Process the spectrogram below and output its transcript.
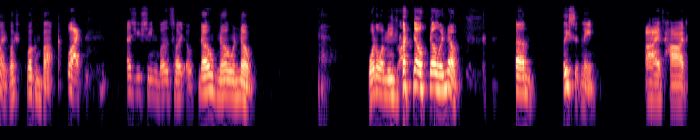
Hi guys, welcome back. Right, as you've seen by the title, no, no, and no. What do I mean by no, no, and no? Um, recently, I've had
